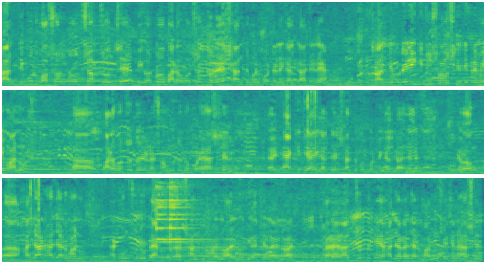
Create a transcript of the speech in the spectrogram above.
শান্তিপুর বসন্ত উৎসব চলছে। বিগত বারো বছর ধরে শান্তিপুর বোটানিক্যাল গার্ডেনে। শান্তিপুরেরই কিছু সংস্কৃতিপ্রেমী মানুষ বারো বছর ধরে এটা সংগঠিত করে আসছেন একই জায়গাতে শান্তিপুর বোটানিক্যাল গার্ডেনে এবং হাজার হাজার মানুষ এখন শুধু ব্যাগটার শান্তিপুরে নয় নদিয়া জেলায় নয় তারা রাজ্য থেকে হাজার হাজার মানুষ এখানে আসেন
